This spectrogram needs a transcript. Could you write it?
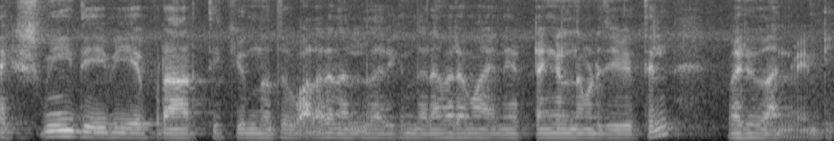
ലക്ഷ്മി ദേവിയെ പ്രാർത്ഥിക്കുന്നത് വളരെ നല്ലതായിരിക്കും. ധനപരമായ നേട്ടങ്ങൾ നമ്മുടെ ജീവിതത്തിൽ വരുവാൻ വേണ്ടി.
